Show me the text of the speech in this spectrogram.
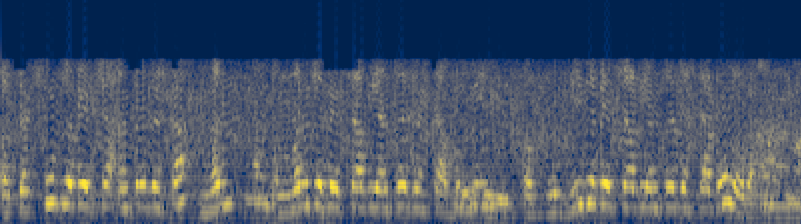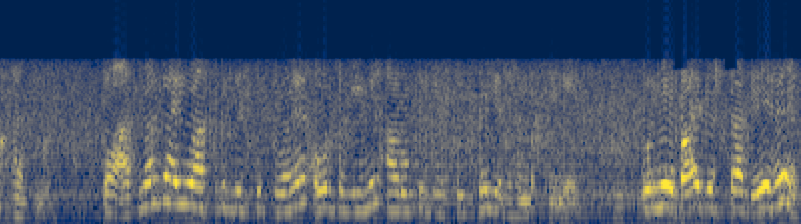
और चक्षु की अपेक्षा अंतर दृष्टा मन। मन की अपेक्षा भी अंतर दृष्टा बुद्धि। और बुद्धि की अपेक्षा भी अंतर दृष्टा कौन होगा? आत्मा। तो आत्मा का ही वास्तविक दृष्टित्व है और सभी में आरोपित दृष्टित्व ये ध्यान रखेंगे। उनमें बाह्य दृष्टा देह है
